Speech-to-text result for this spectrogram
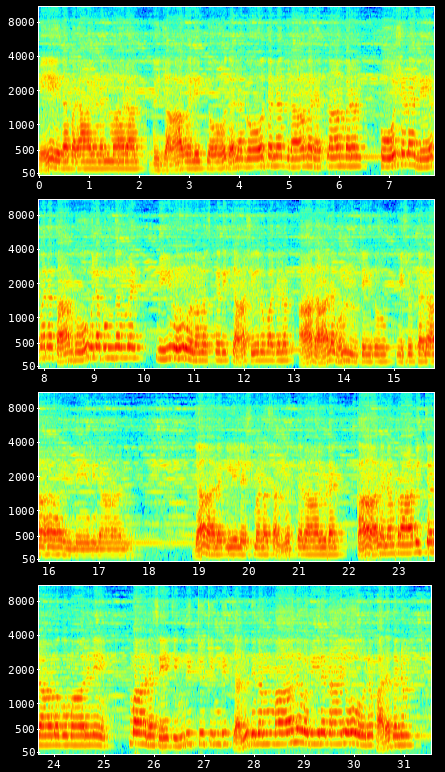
വേദപരായണന്മാരാം ദ്വിജാവലിക്കോധന ഗോധന ഗ്രാമരത്നാംബരം ഭൂഷണ ലേപന താമ്പൂല പുങ്കങ്ങൾ വീണു നമസ്കരിച്ച് ആശീർവചനം ആദാനവും ചെയ്തു വിശുദ്ധനായി മേവിനാൻ. ജാനകി ലക്ഷ്മണ സംയുക്തനായുടൻ കാനനം പ്രാപിച്ച രാമകുമാരനെ മാനസെ ചിന്തിച്ചു ചിന്തിച്ചനുദിനം മാനവവീരനായോരു ഭരതനും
